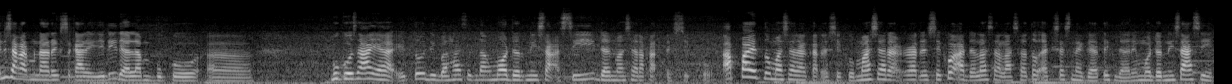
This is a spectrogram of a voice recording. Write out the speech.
ini sangat menarik sekali. Jadi dalam buku uh, buku saya itu dibahas tentang modernisasi dan masyarakat risiko. Apa itu masyarakat risiko? Masyarakat risiko adalah salah satu ekses negatif dari modernisasi.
